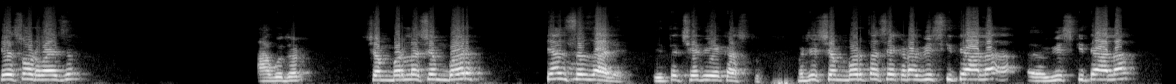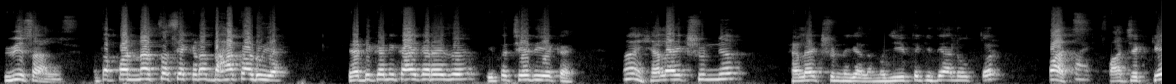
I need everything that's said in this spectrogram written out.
हे सोडवायचं. अगोदर शंभरला शंभर कॅन्सल झाले. इथं छेद एक असतो. म्हणजे शंभरचा शेकडा वीस किती आला? वीस किती आला? वीस आला. आता पन्नासचा शेकडा दहा काढूया. या ठिकाणी काय करायचं? इथं छेद एक आहे. हा ह्याला एक शून्य ह्याला एक शून्य गेला म्हणजे इथं किती आलं उत्तर? पाच. पाच. पाच एक्के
